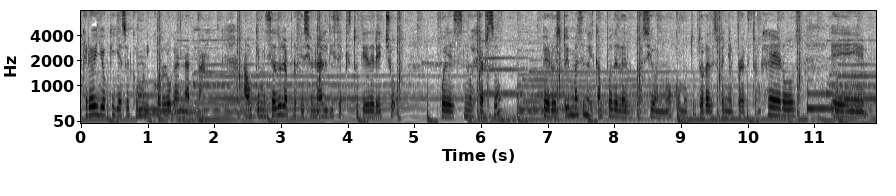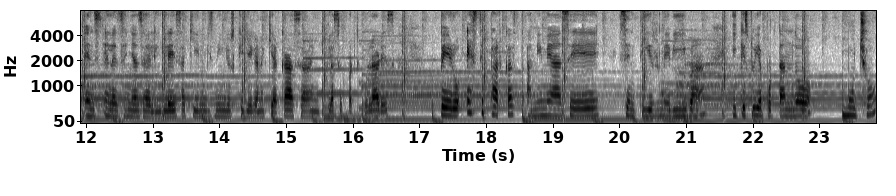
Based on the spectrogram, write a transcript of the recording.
creo yo que ya soy comunicóloga nata. Aunque mi cédula profesional dice que estudié Derecho, pues no ejerzo, pero estoy más en el campo de la educación, ¿no? Como tutora de español para extranjeros, eh, en, en, la enseñanza del inglés aquí en mis niños que llegan aquí a casa, en clases particulares. Pero este podcast a mí me hace sentirme viva y que estoy aportando mucho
